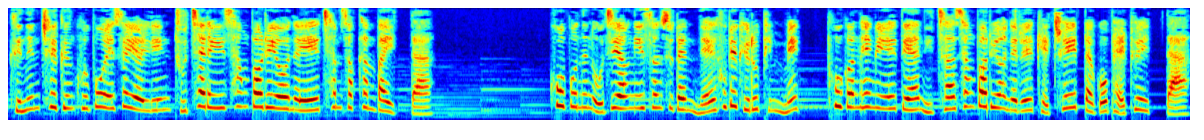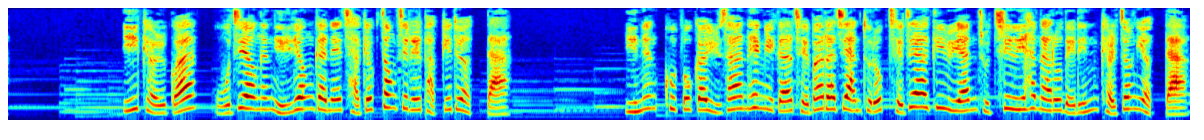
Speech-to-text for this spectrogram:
그는 최근 코보에서 열린 두 차례의 상벌위원회에 참석한 바 있다. 코보는 오지영이 선수단 내 후배 괴롭힘 및 폭언 행위에 대한 2차 상벌위원회를 개최했다고 발표했다. 이 결과 오지영은 1년간의 자격정지를 받게 되었다. 이는 코보가 유사한 행위가 재발하지 않도록 제재하기 위한 조치의 하나로 내린 결정이었다.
